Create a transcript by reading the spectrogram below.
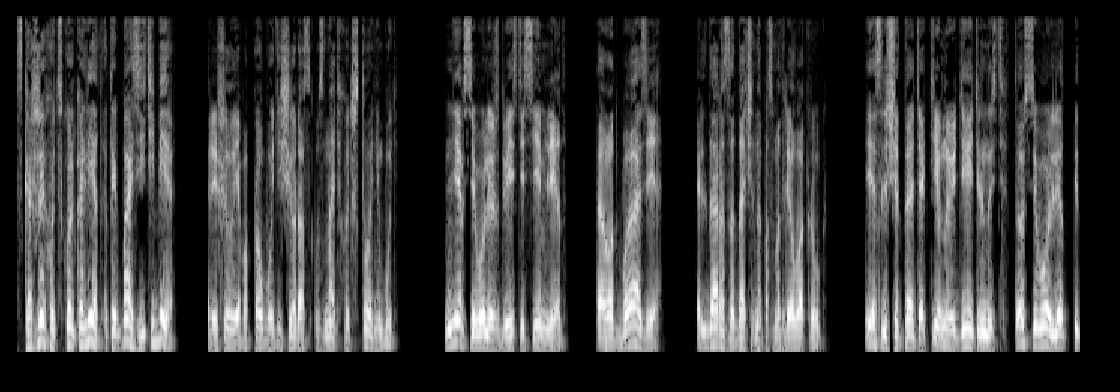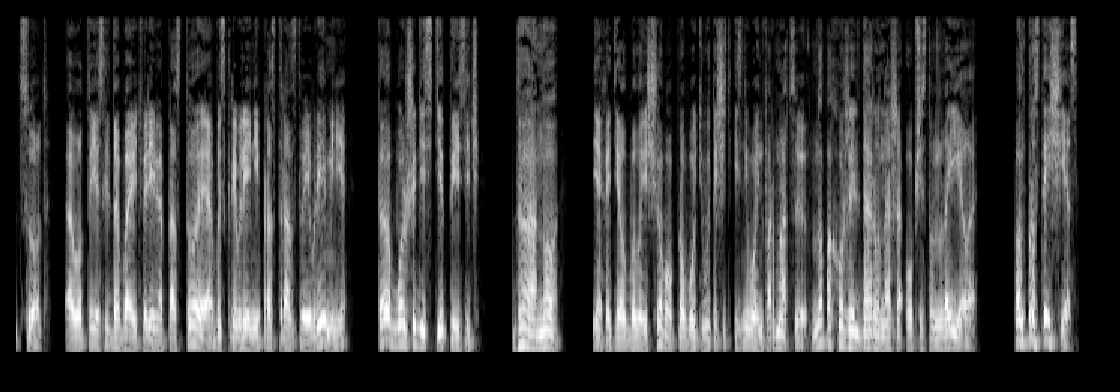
Скажи хоть сколько лет этой базе и тебе. Решил я попробовать еще раз узнать хоть что-нибудь. Мне всего лишь 207 лет. А вот базе... Эльдар озадаченно посмотрел вокруг. Если считать активную деятельность, то всего лет 500. А вот если добавить время простоя в искривлении пространства и времени, то больше 10 тысяч. Да, но... Я хотел было еще попробовать вытащить из него информацию, но, похоже, Ильдару наше общество надоело. Он просто исчез,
